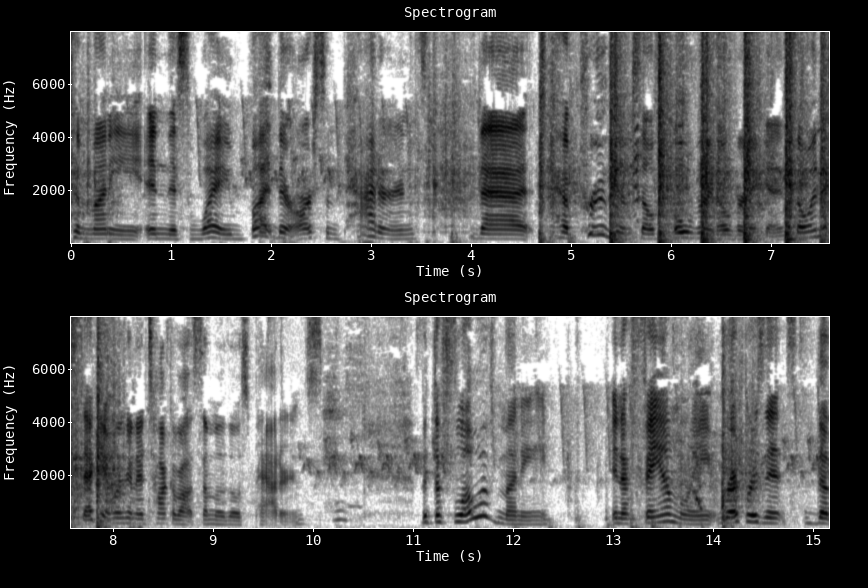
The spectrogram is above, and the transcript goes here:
to money in this way, but there are some patterns that have proved themselves over and over again. So, in a second, we're going to talk about some of those patterns. But the flow of money in a family represents the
